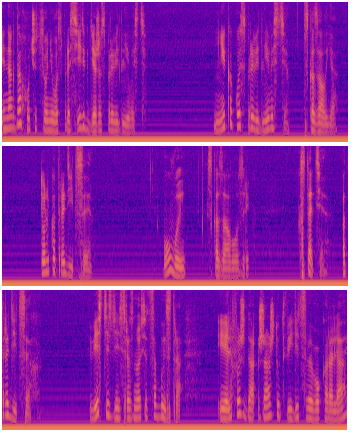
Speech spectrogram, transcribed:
Иногда хочется у него спросить, где же справедливость. «Никакой справедливости», — сказал я. «Только традиции». «Увы», — сказал Озрик. «Кстати, о традициях. Вести здесь разносятся быстро, и эльфы жаждут видеть своего короля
